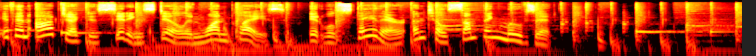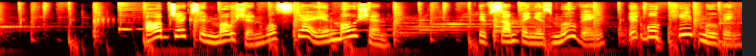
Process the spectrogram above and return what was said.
If an object is sitting still in one place, it will stay there until something moves it. Objects in motion will stay in motion. If something is moving, it will keep moving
